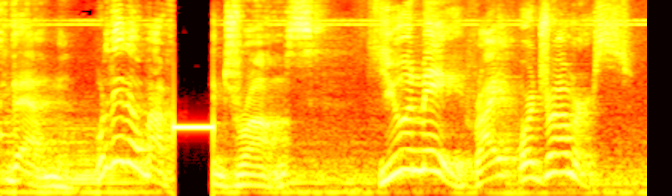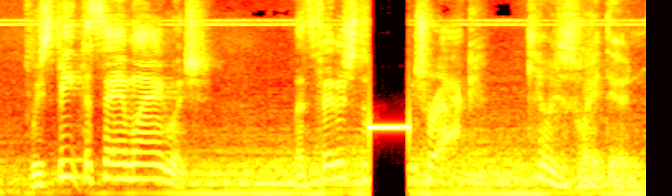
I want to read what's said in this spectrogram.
F them. What do they know about drums? You and me, right? We're drummers. We speak the same language. Let's finish the track. Can't we just wait, dude?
